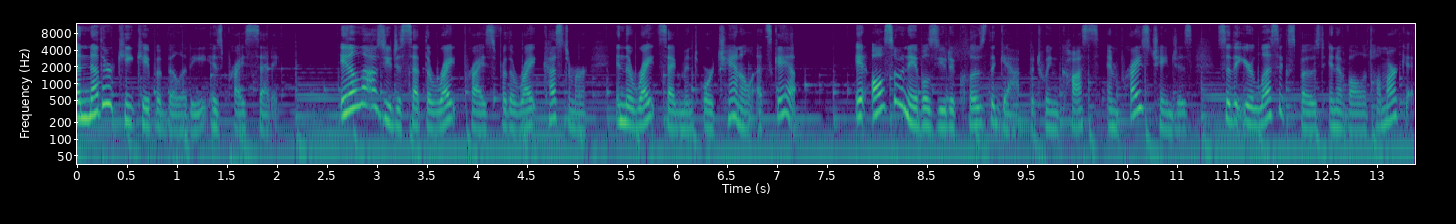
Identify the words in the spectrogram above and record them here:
Another key capability is price setting. It allows you to set the right price for the right customer in the right segment or channel at scale. It also enables you to close the gap between costs and price changes so that you're less exposed in a volatile market.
